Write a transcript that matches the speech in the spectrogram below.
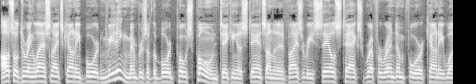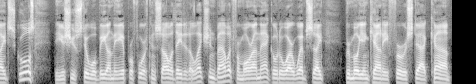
Also, during last night's county board meeting, members of the board postponed taking a stance on an advisory sales tax referendum for countywide schools. The issue still will be on the April 4th consolidated election ballot. For more on that, go to our website, vermilioncountyfirst.com.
